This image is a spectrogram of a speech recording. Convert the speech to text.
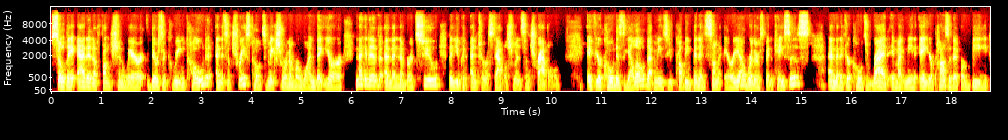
So they added a function where there's a green code and it's a trace code to make sure number one that you're negative and then number two that you can enter establishments and travel. If your code is yellow, that means you've probably been in some area where there's been cases. And then if your code's red, it might mean A, you're positive, or B,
